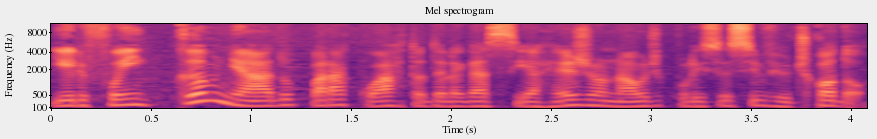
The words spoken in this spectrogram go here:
e ele foi encaminhado para a quarta delegacia regional de Polícia Civil de Codó.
